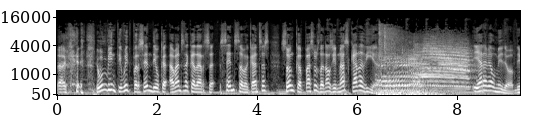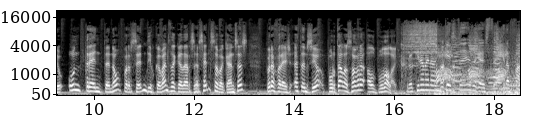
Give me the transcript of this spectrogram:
Eh, Un 28% diu que abans de quedar-se sense vacances són capaços d'anar al gimnàs cada dia. I ara ve el millor. Diu, un 39% diu que abans de quedar-se sense vacances prefereix, atenció, portar la sogra al podòleg. Però quina mena d'enquesta és aquesta? Qui la fa?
